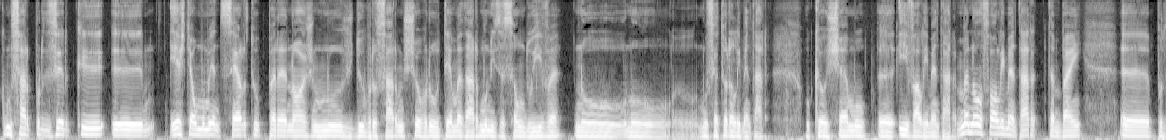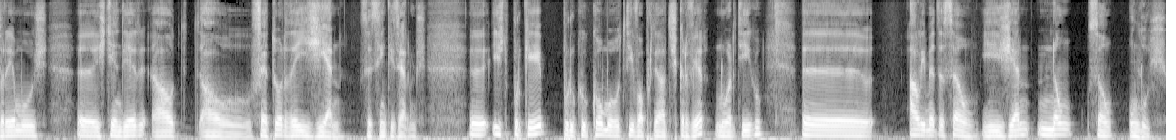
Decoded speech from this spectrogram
Começar por dizer que eh, este é o momento certo para nós nos debruçarmos sobre o tema da harmonização do IVA no, no, no setor alimentar, o que eu chamo uh, IVA alimentar. Mas não só alimentar, também uh, poderemos uh, estender ao, ao setor da higiene, se assim quisermos. isto porquê? Porque, como eu tive a oportunidade de escrever no artigo, a alimentação e higiene não são um luxo.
